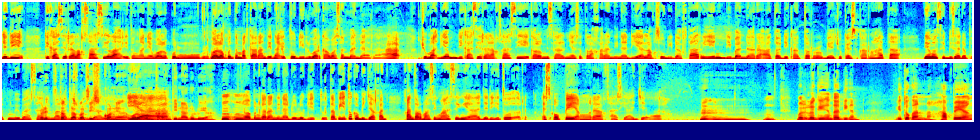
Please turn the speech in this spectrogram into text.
Jadi dikasih relaksasi lah hitungannya walaupun Oh, berarti- walaupun tempat karantina itu di luar kawasan bandara, cuma dia dikasih relaksasi. Kalau misalnya setelah karantina dia langsung didaftarin di bandara atau di kantor bea cukai Soekarno Hatta, dia masih bisa dapat pembebasan Berarti tetap 500 dapat diskon ya, dollar. walaupun Iya. karantina dulu ya. Mm-mm, walaupun karantina dulu gitu. Tapi itu kebijakan kantor masing-masing ya. Jadi itu SOP yang relaksasi aja. Mm-mm. Hmm. Balik lagi yang tadi kan itu kan HP yang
